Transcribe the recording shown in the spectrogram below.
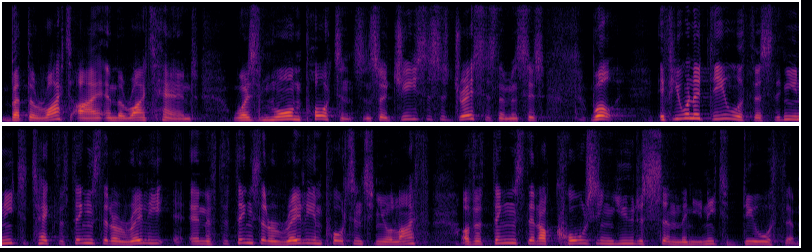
But the right eye and the right hand was more important. And so Jesus addresses them and says, Well, if you want to deal with this, then you need to take the things that are really, and if the things that are really important in your life are the things that are causing you to sin, then you need to deal with them.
